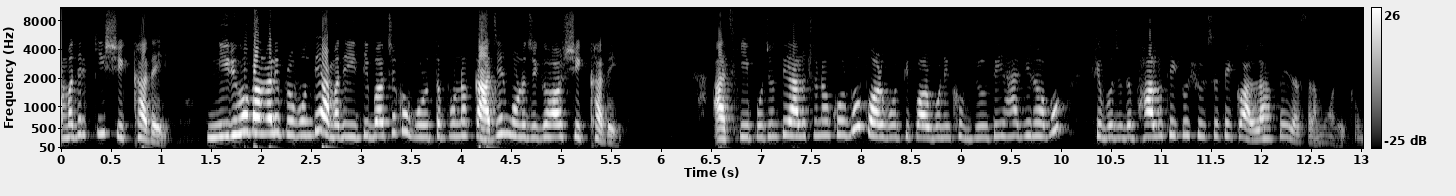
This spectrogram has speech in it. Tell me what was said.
আমাদের কি শিক্ষা দেয়? নিরীহ বাঙালি প্রবন্ধে আমাদের ইতিবাচক ও গুরুত্বপূর্ণ কাজের মনোযোগী হওয়ার শিক্ষা দেয়। আজকে এই পর্যন্তই আলোচনা করব। পরবর্তী পর্ব নিয়ে খুব দ্রুতই হাজির হব। সে পর্যন্ত ভালো থেকো, সুস্থ থেকো। আল্লাহ হাফিজ। আসসালামু আলাইকুম।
